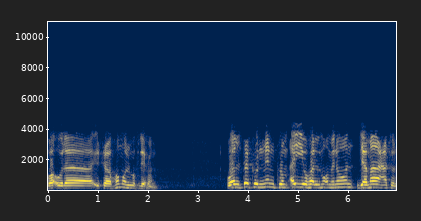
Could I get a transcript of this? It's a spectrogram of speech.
وأولئك هم المفلحون. ولتكن منكم أيها المؤمنون جماعة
